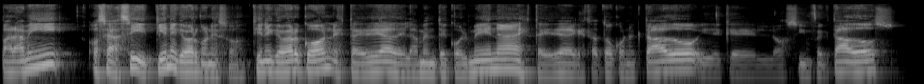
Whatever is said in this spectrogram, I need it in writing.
Para mí, o sea, sí, tiene que ver con eso. Tiene que ver con esta idea de la mente colmena, esta idea de que está todo conectado y de que los infectados,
